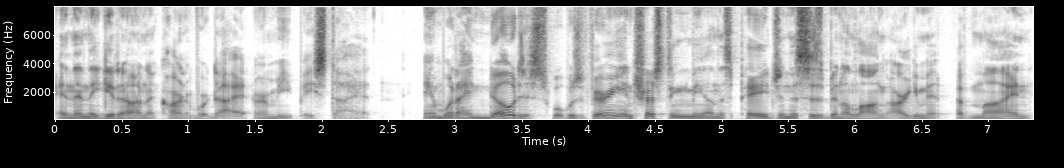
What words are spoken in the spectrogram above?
And then they get on a carnivore diet or a meat based diet. And what I noticed, what was very interesting to me on this page, and this has been a long argument of mine,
